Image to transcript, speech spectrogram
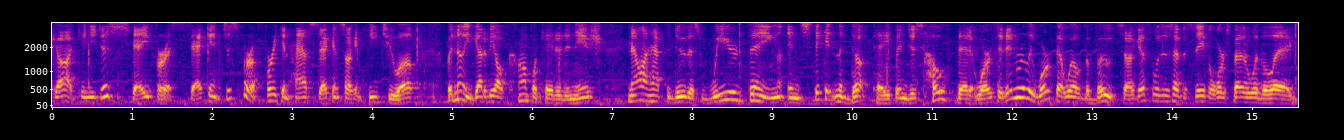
God, can you just stay for a second? Just for a freaking half second so I can heat you up? But no, you gotta be all complicated and ish. Now I have to do this weird thing and stick it in the duct tape and just hope that it works. It didn't really work that well with the boots, so I guess we'll just have to see if it works better with the legs.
